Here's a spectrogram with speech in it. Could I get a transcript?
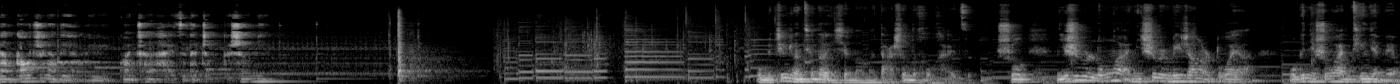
让高质量的养育贯穿孩子的整个生命。我们经常听到一些妈妈大声的吼孩子，说：“你是不是聋啊？你是不是没长耳朵呀？我跟你说话，你听见没有？”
